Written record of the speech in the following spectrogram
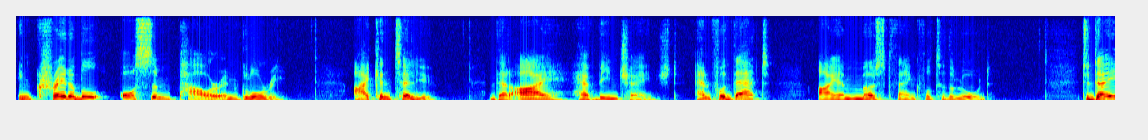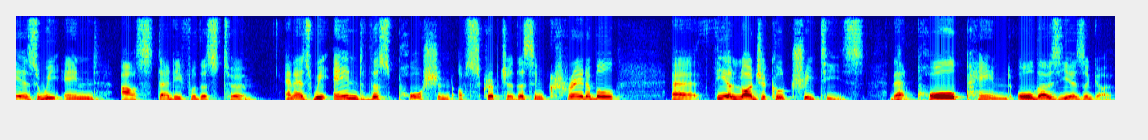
incredible, awesome power and glory. I can tell you that I have been changed. And for that, I am most thankful to the Lord. Today, as we end our study for this term, and as we end this portion of Scripture, this incredible uh, theological treatise that Paul penned all those years ago,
